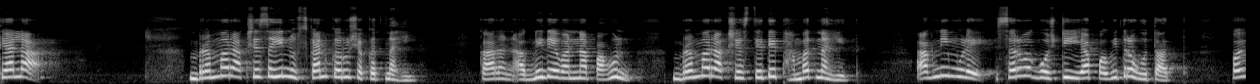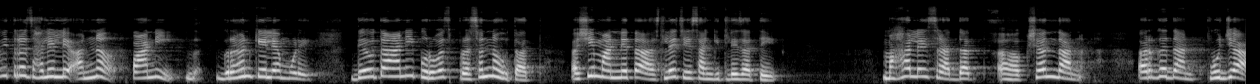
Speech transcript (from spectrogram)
त्याला ब्रह्मराक्षसही नुकसान करू शकत नाही. कारण अग्निदेवांना पाहून ब्रह्मराक्षस तेथे थांबत नाहीत. अग्नीमुळे सर्व गोष्टी या पवित्र होतात. पवित्र झालेले अन्न पाणी ग्रहण केल्यामुळे देवता आणि पूर्वज प्रसन्न होतात अशी मान्यता असल्याचे सांगितले जाते. महालय श्राद्धात क्षणदान अर्घदान पूजा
